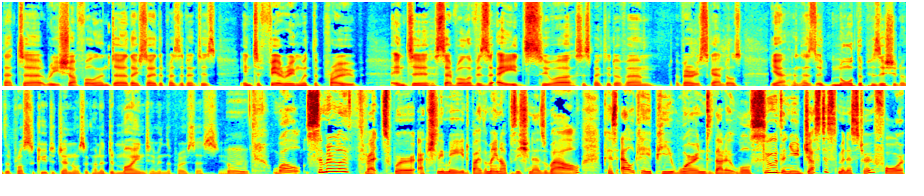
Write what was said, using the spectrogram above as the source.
that uh, reshuffle, and uh, they say the president is interfering with the probe into several of his aides who are suspected of um, various scandals. Yeah, and has ignored the position of the prosecutor general, so kind of demined him in the process. Yeah. Mm. Well, similar threats were actually made by the main opposition as well, because LKP warned that it will sue the new justice minister for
